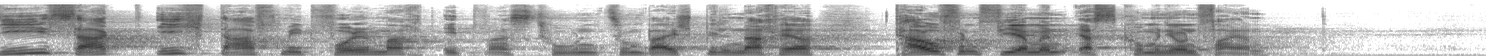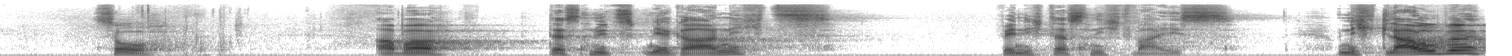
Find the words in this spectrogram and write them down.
Die sagt, ich darf mit Vollmacht etwas tun, zum Beispiel nachher Taufen, Firmen, Erstkommunion feiern. So, aber das nützt mir gar nichts, wenn ich das nicht weiß. Und ich glaube,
